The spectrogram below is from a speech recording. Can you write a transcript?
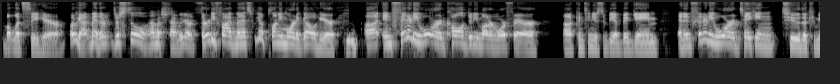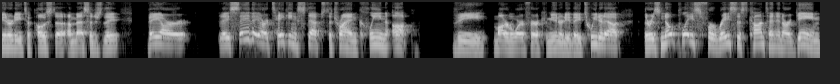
but let's see here. What do we got? Man, there, there's still how much time? We got 35 minutes. We got plenty more to go here. Uh, Infinity Ward, Call of Duty Modern Warfare uh, continues to be a big game, and Infinity Ward taking to the community to post a, a message. They they are they say they are taking steps to try and clean up the Modern Warfare community. They tweeted out, "There is no place for racist content in our game."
